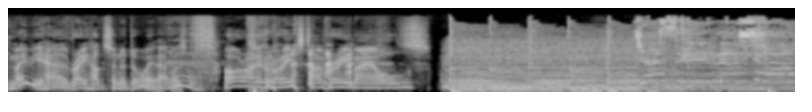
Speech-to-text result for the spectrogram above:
maybe yeah, Ray Hudson Adoy, that was. All right, everybody, it's time for emails. Just email show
